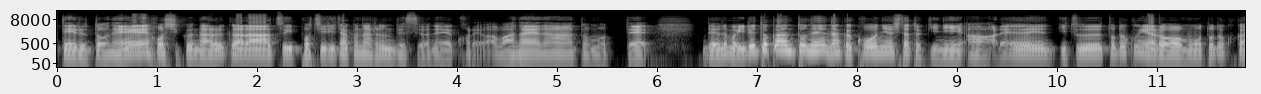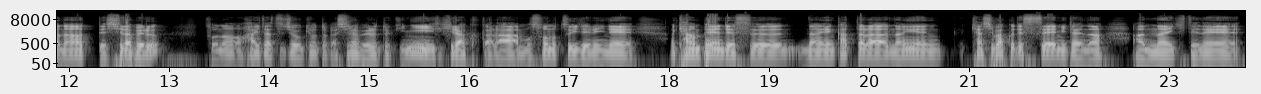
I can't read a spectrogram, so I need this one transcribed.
てるとね、欲しくなるから、ついポチりたくなるんですよね。これは罠やなと思って。で、でも入れとかんとね、なんか購入した時に、あ、あれ、いつ届くんやろ、もう届くかなって調べる。その配達状況とか調べるときに開くから、もうそのついでにね、キャンペーンです。何円買ったら何円キャッシュバックですせ、みたいな案内来てね、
